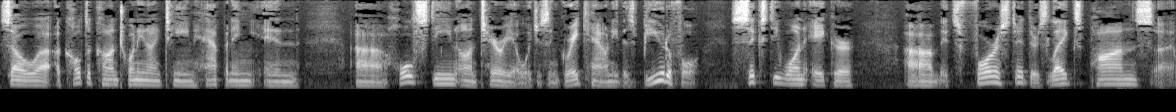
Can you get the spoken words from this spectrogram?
So uh, Occulticon 2019 happening in uh, Holstein, Ontario, which is in Grey County. This beautiful 61 acre Um, it's forested. There's lakes, ponds, uh,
